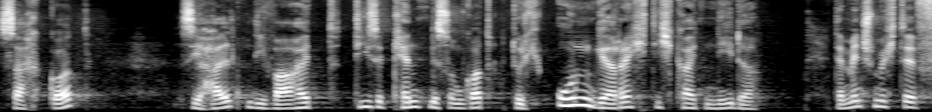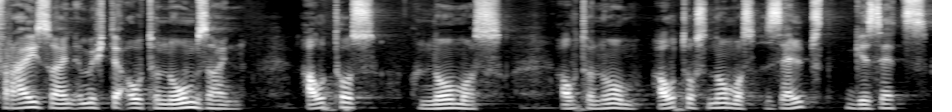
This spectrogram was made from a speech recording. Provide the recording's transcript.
sagt Gott, sie halten die Wahrheit, diese Kenntnis um Gott durch Ungerechtigkeit nieder. Der Mensch möchte frei sein, er möchte autonom sein. Autos, nomos, autonom, autos, nomos, selbst Gesetz.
